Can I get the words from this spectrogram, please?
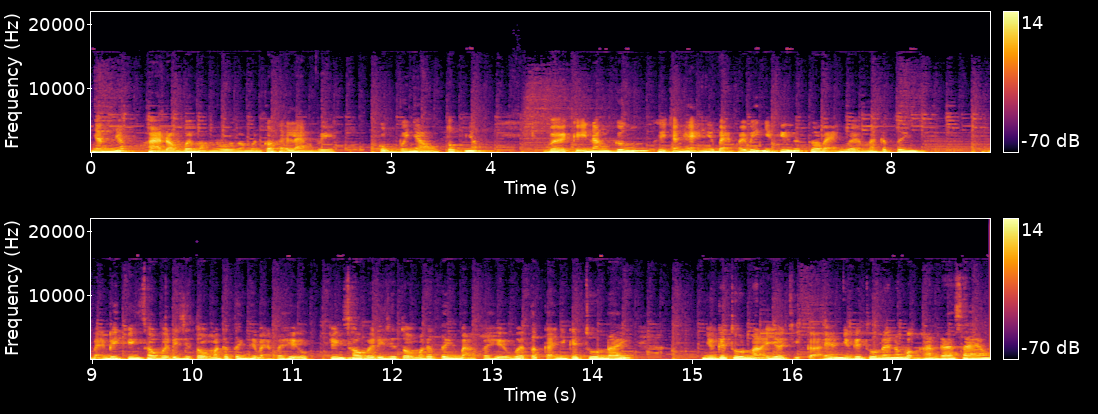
nhanh nhất hòa đồng với mọi người và mình có thể làm việc cùng với nhau tốt nhất. Về kỹ năng cứng thì chẳng hạn như bạn phải biết những kiến thức cơ bản về marketing. Bạn đi chuyên sâu về digital marketing thì bạn phải hiểu. Chuyên sâu về digital marketing bạn phải hiểu về tất cả những cái tool đấy. Những cái tool mà nãy giờ chị kể những cái tool đấy nó vận hành ra sao?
